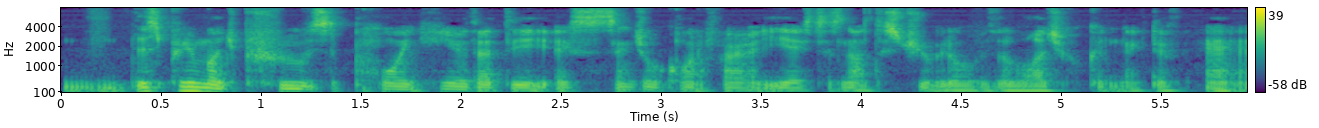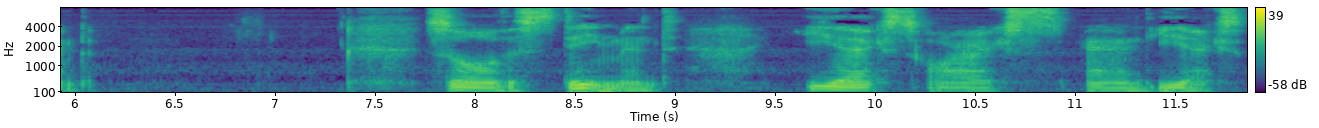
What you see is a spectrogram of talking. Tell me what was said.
this pretty much proves the point here that the existential quantifier EX does not distribute over the logical connective AND. So the statement EX, RX, and EX,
